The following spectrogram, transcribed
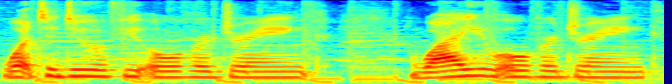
what to do if you overdrink, why you overdrink,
